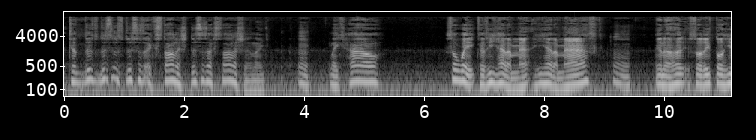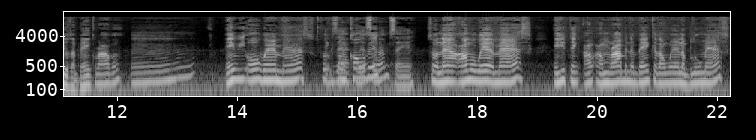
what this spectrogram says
Because this this is this is astonish. This is astonishing. Like, Mm. like how? So wait, because he had a ma- he had a mask Hmm. and a hoodie, so they thought he was a bank robber. hmm Ain't we all wearing masks for, Exactly. from That's COVID? what I'm saying. So now I'm gonna wear a mask, and you think I'm, I'm robbing the bank because I'm wearing a blue mask?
